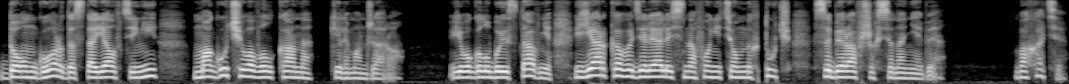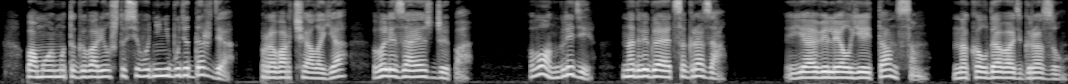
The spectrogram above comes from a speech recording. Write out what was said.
Дом города стоял в тени могучего вулкана Килиманджаро. Его голубые ставни ярко выделялись на фоне темных туч, собиравшихся на небе. «Бахати, по-моему, ты говорил, что сегодня не будет дождя», — проворчала я, вылезая из джипа. «Вон, гляди, надвигается гроза». Я велел ей танцем наколдовать грозу.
